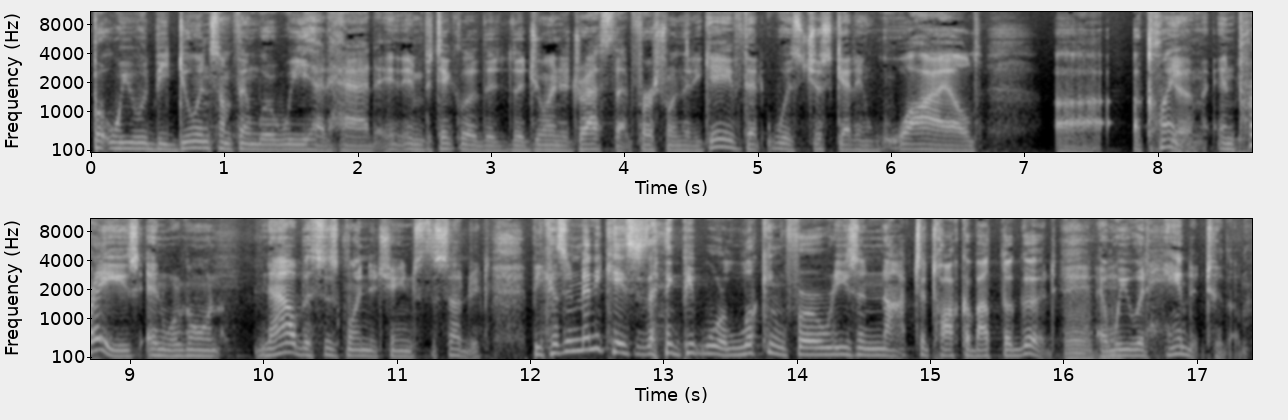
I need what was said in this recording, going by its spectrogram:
But we would be doing something where we had had, in particular, the, the joint address, that first one that he gave, that was just getting wild uh, acclaim and praise. And we're going, now this is going to change the subject. Because in many cases, I think people were looking for a reason not to talk about the good, and we would hand it to them.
